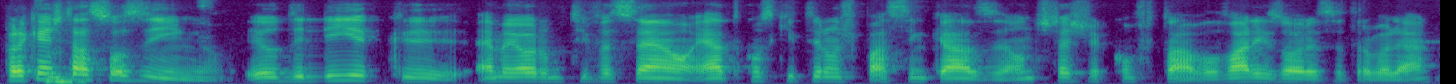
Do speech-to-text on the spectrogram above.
Para quem está sozinho, eu diria que a maior motivação é a de conseguir ter um espaço em casa onde esteja confortável várias horas a trabalhar,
